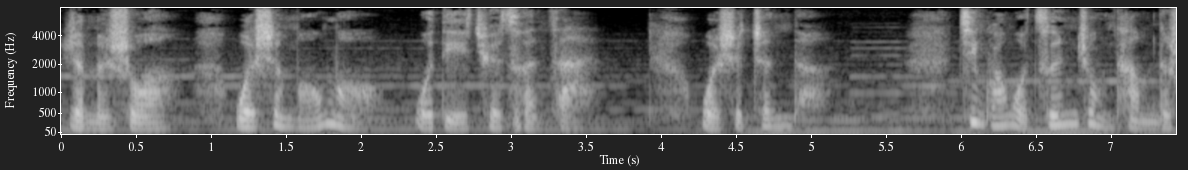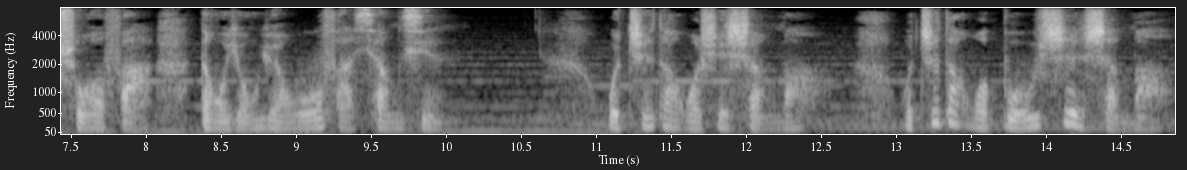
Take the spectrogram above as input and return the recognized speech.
人们说我是某某，我的确存在，我是真的。尽管我尊重他们的说法，但我永远无法相信。我知道我是什么，我知道我不是什么，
